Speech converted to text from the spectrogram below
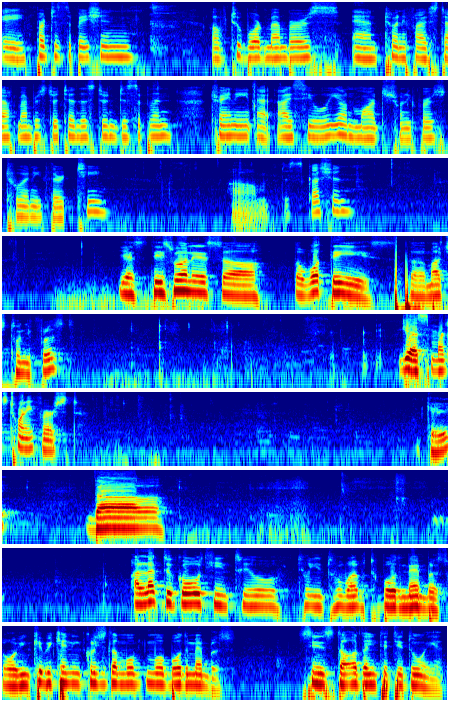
A, participation of two board members and 25 staff members to attend the student discipline training at ICOE on March 21st, 2013. Um, Discussion, Yes, this one is, uh, the what day is, the March 21st? Yes, March 21st. Okay. The, I'd like to go into, to, into to board members, or we can, we can increase the more, more board members, since the other entity doing it.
